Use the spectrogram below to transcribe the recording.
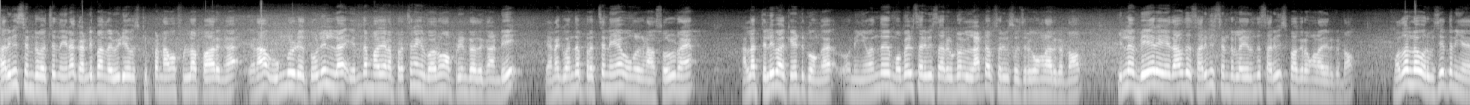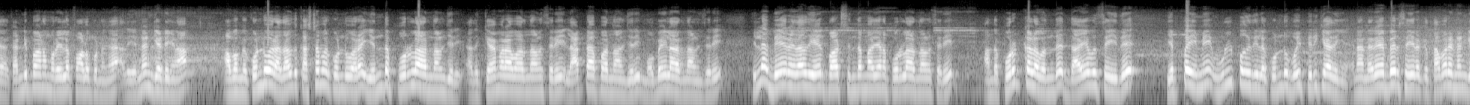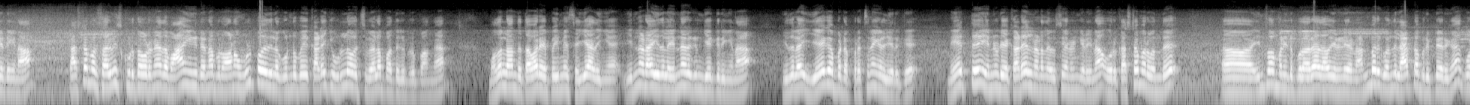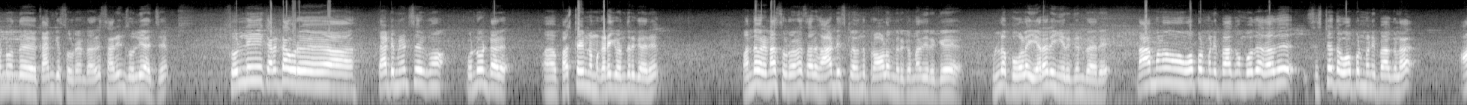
Service centre வச்சுருந்தீங்கன்னா கண்டிப்பாக அந்த வீடியோவை ஸ்கிப் பண்ணாமல் ஃபுல்லாக பாருங்கள் ஏன்னா உங்களுடைய தொழிலில் எந்த மாதிரியான பிரச்சனைகள் வரும் அப்படின்றதுக்காண்டி எனக்கு வந்த பிரச்சனையை உங்களுக்கு நான் சொல்கிறேன் நல்லா தெளிவாக கேட்டுக்கோங்க. நீங்கள் வந்து மொபைல் சர்வீஸாக இருக்கட்டும் இல்லை லேப்டாப் சர்வீஸ் வச்சுருக்கவங்களா இருக்கட்டும் இல்லை வேறு ஏதாவது சர்வீஸ் சென்டரில் இருந்து சர்வீஸ் பார்க்குறவங்களா இருக்கட்டும் முதல்ல ஒரு விஷயத்தை நீங்கள் கண்டிப்பான முறையில் ஃபாலோ பண்ணுங்கள் அது என்னன்னு கேட்டிங்கன்னா அவங்க கொண்டு வர அதாவது கஸ்டமர் கொண்டு வர எந்த பொருளாக இருந்தாலும் சரி அது கேமராவாக இருந்தாலும் சரி லேப்டாப்பாக இருந்தாலும் சரி மொபைலாக இருந்தாலும் சரி இல்லை வேறு ஏதாவது ஏர்பாட்ஸ் இந்த மாதிரியான பொருளாக இருந்தாலும் சரி அந்த பொருட்களை வந்து தயவு செய்து எப்பயுமே உள்பகுதியில் கொண்டு போய் பிரிக்காதீங்க. ஏன்னா நிறைய பேர் செய்கிற தவறு என்னன்னு கேட்டிங்கன்னா கஸ்டமர் சர்வீஸ் கொடுத்த உடனே அதை வாங்கிக்கிட்டு என்ன பண்ணுவாங்கன்னா உள்பகுதியில் கொண்டு போய் கடைக்கு உள்ளே வச்சு வேலை பார்த்துக்கிட்டு இருப்பாங்க. முதல்ல அந்த தவறை எப்பயுமே செய்யாதீங்க. என்னடா இதில் என்ன இருக்குன்னு கேட்குறீங்கன்னா இதில் ஏகப்பட்ட பிரச்சனைகள் இருக்குது நேற்று என்னுடைய கடையில் நடந்த விஷயம் என்னென்னு கேட்டிங்கன்னா ஒரு கஸ்டமர் வந்து இன்ஃபார்ம் பண்ணிட்டு போகிறாரு அதாவது என்னுடைய நண்பருக்கு வந்து லேப்டாப் ரிப்பேருங்க கொண்டு வந்து காமிக்க சொல்கிறேன்றாரு சரின்னு சொல்லியாச்சு. சொல்லி கரெக்டாக ஒரு தேர்ட்டி மினிட்ஸ் இருக்கும். கொண்டு வந்துட்டார். ஃபஸ்ட் டைம் நம்ம கடைக்கு வந்திருக்காரு. வந்தவர் என்ன சொல்கிறாருன்னா சார் ஹார்ட் டிஸ்கில் வந்து ப்ராப்ளம் இருக்க மாதிரி இருக்குது உள்ளே போகல எரரிங் இருக்குன்றாரு. நாமளும் ஓப்பன் பண்ணி பார்க்கும்போது அதாவது சிஸ்டத்தை ஓப்பன் பண்ணி பார்க்கல.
